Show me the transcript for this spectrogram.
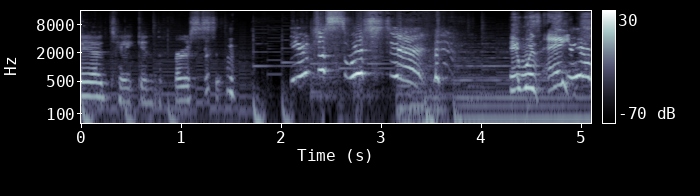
I had taken the first. you just switched it! it was eight. you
